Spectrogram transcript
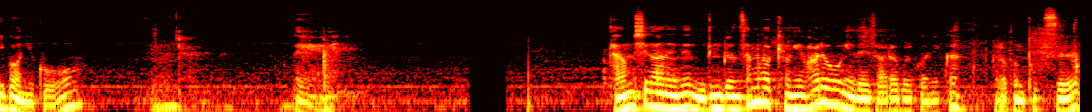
2번이고 네. 다음 시간에는 이등변 삼각형의 활용에 대해서 알아볼 거니까 여러분 복습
